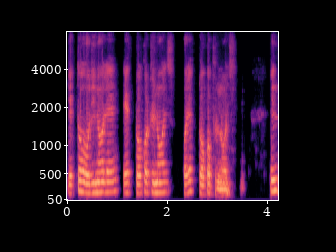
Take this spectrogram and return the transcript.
एक तो ओरिनोल है, एक टोकोट्रिनोल और एक टोकोफ्रिनोल इन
